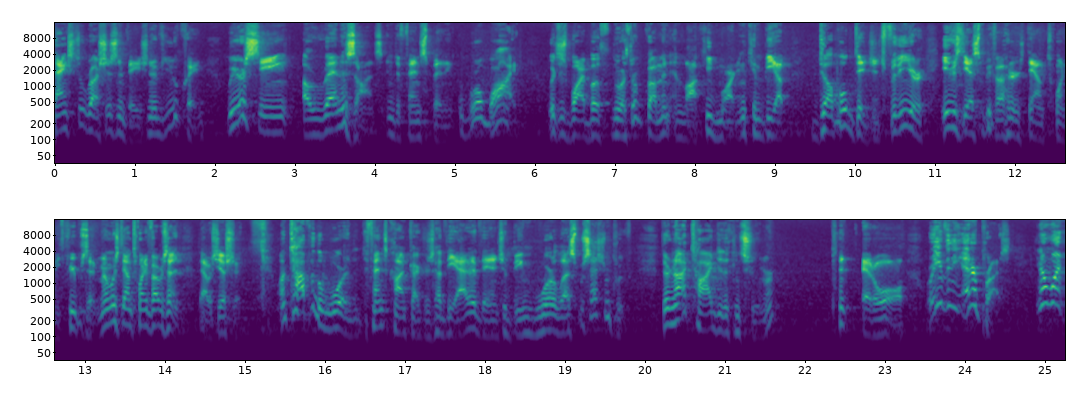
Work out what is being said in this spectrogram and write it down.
Thanks to Russia's invasion of Ukraine, we are seeing a renaissance in defense spending worldwide, which is why both Northrop Grumman and Lockheed Martin can be up double digits for the year. Even as the S&P 500 is down 23%. Remember, it was down 25%. That was yesterday. On top of the war, the defense contractors have the added advantage of being more or less recession-proof. They're not tied to the consumer at all, or even the enterprise. You know what?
